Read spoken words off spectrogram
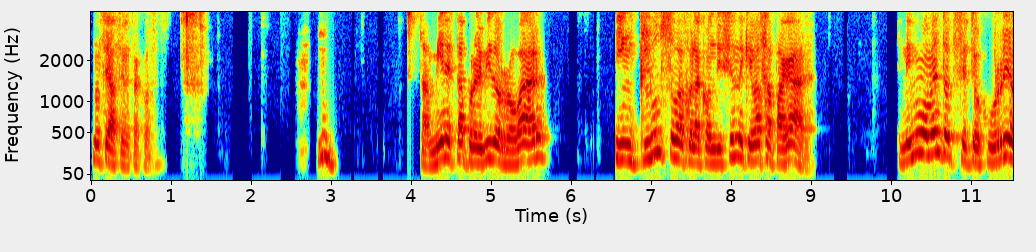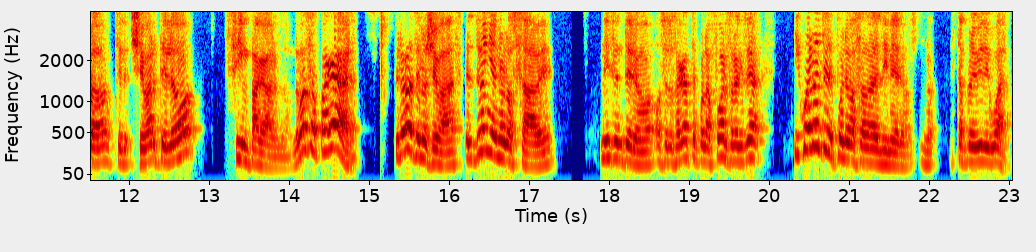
No se hacen estas cosas. También está prohibido robar, incluso bajo la condición de que vas a pagar. En ningún momento se te ocurrió llevártelo sin pagarlo. Lo vas a pagar, pero ahora te lo llevas, el dueño no lo sabe, ni se enteró, o se lo sacaste por la fuerza, lo que sea. Igualmente después le vas a dar el dinero. No, está prohibido igual.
